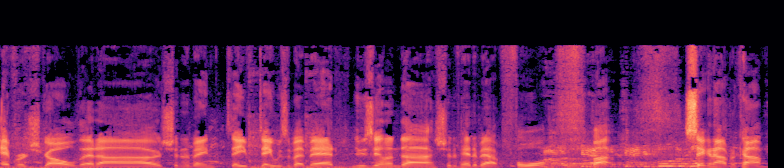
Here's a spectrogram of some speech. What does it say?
average goal that uh, shouldn't have been. D, D was a bit bad. New Zealand uh, should have had about four. But second half to come,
